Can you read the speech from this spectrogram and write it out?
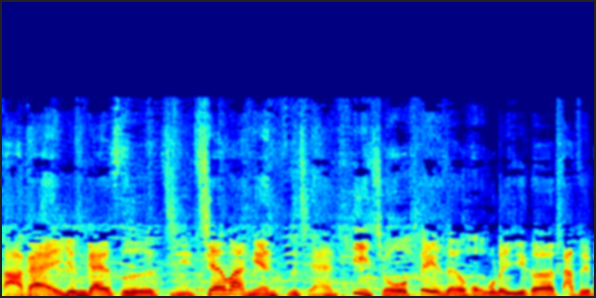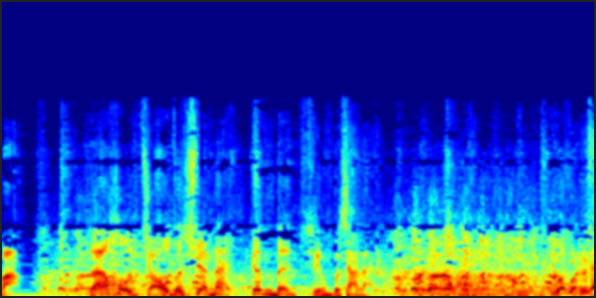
大概应该是几千万年之前，地球被人呼了一个大嘴巴，然后嚼着血脉，根本停不下来。给我滚出去！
